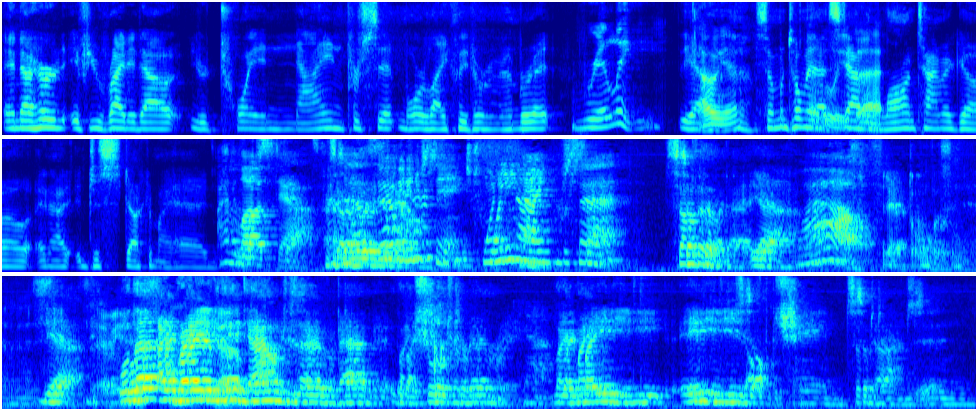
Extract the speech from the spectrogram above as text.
And I heard if you write it out, you're 29% more likely to remember it. Really? Yeah. Oh, yeah. Someone told me I that believe stat that. a long time ago, and I, it just stuck in my head. I love stats. Is that really so interesting. Twenty nine percent. Something like that. Yeah. Wow. Yeah, don't listen to him. It's- Yeah. I mean, well, that, I it's- write yeah. everything uh, down because I have a bad, like, short-term memory. Yeah. Like my ADD, ADD's off the chain sometimes, and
